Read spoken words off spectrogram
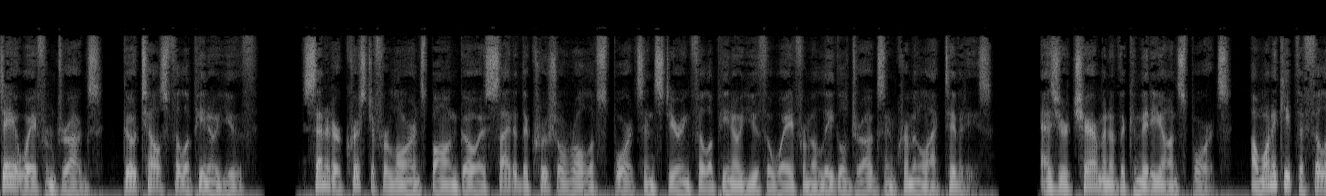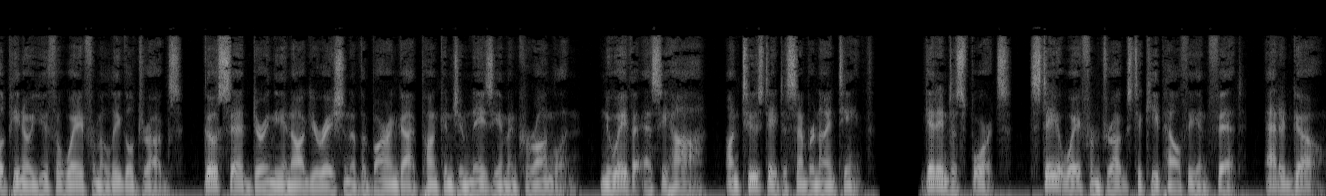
Stay away from drugs, Go tells Filipino youth. Senator Christopher Lawrence Bong Go has cited the crucial role of sports in steering Filipino youth away from illegal drugs and criminal activities. As your chairman of the Committee on Sports, I want to keep the Filipino youth away from illegal drugs, Go said during the inauguration of the Barangay Puncan Gymnasium in Carranglan, Nueva Ecija, on Tuesday, December 19. Get into sports, stay away from drugs to keep healthy and fit, added Go.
